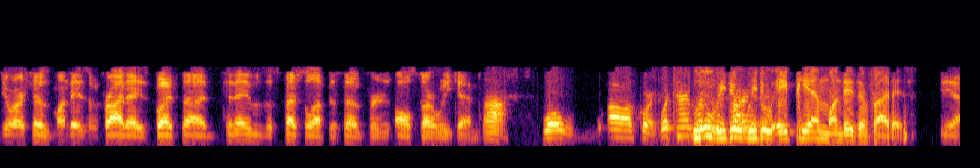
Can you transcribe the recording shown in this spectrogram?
do our shows Mondays and Fridays, but uh, today was a special episode for All Star Weekend. Ah, well, oh, of course. What time? Lou, we do Friday? we do 8 p.m. Mondays and Fridays. Yeah.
